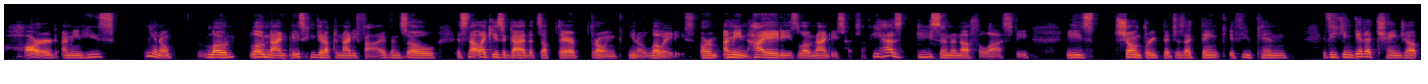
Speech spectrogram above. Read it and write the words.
hard. I mean, he's, you know, low low 90s can get up to 95 and so it's not like he's a guy that's up there throwing you know low 80s or i mean high 80s low 90s type stuff. He has decent enough velocity. He's shown three pitches. I think if you can if he can get a change up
